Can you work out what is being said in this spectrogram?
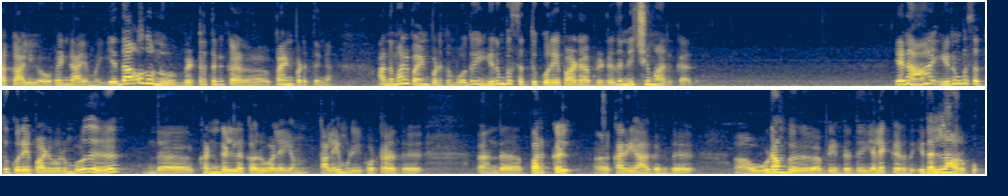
தக்காளியோ வெங்காயமோ ஏதாவது ஒன்று வெட்டுறதுக்கு க பயன்படுத்துங்க. அந்த மாதிரி பயன்படுத்தும் போது இரும்பு சத்து குறைபாடு அப்படின்றது நிச்சயமாக இருக்காது. ஏன்னா இரும்பு சத்து குறைபாடு வரும்போது இந்த கண்களில் கருவளையம் தலைமுடி கொட்டுறது அந்த பற்கள் கரையாகிறது உடம்பு அப்படின்றது இளைக்கிறது இதெல்லாம் இருக்கும்.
